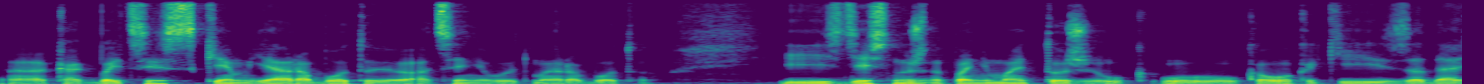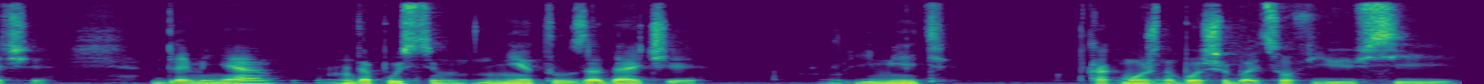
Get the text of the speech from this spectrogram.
Э, как бойцы, с кем я работаю, оценивают мою работу. И здесь нужно понимать тоже, у, у, кого какие задачи. Для меня, допустим, нету задачи иметь как можно больше бойцов UFC,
